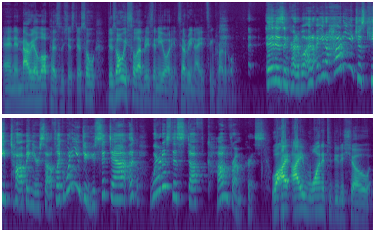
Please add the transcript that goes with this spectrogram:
and then Mario Lopez was just there. So there's always celebrities in the audience every night. It's incredible. It is incredible. And you know, how do you just keep topping yourself? Like what do you do? You sit down, like where does this stuff come from, Criss? Well, I, I wanted to do the show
